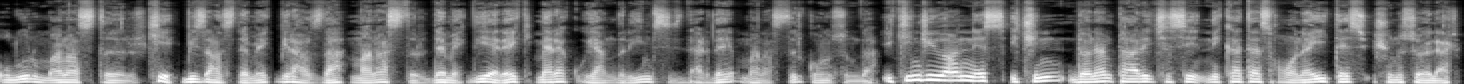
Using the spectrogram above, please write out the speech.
olur manastır. Ki Bizans demek biraz da manastır demek diyerek merak uyandırayım sizlerde manastır konusunda. İkinci Yohannes için dönem tarihçisi Nikates Honaites şunu söyler.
